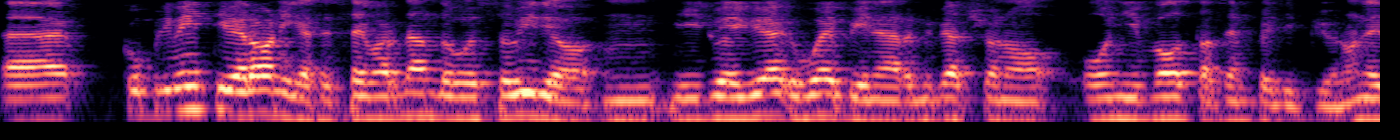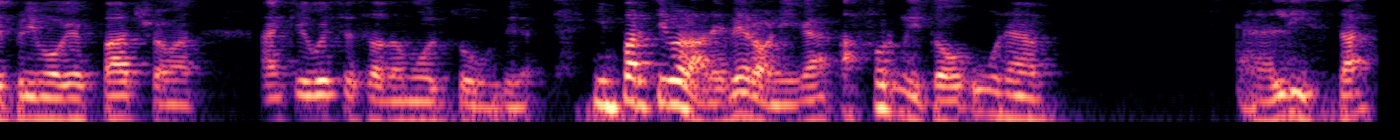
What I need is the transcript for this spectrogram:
Uh, Complimenti Veronica, se stai guardando questo video, mh, mm, i tuoi webinar mi piacciono ogni volta sempre di più. Non è il primo che faccio, ma anche questo è stato molto utile. In particolare Veronica ha fornito una uh, lista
